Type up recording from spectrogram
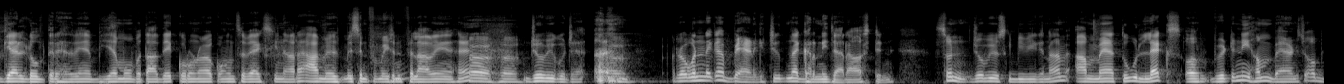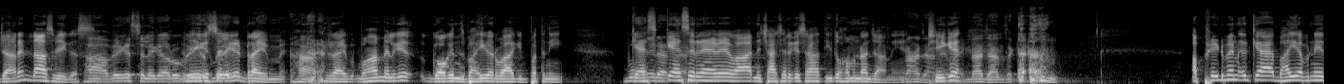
गैल डोलते रह रहे हैं। भैया मुँह बता दे कोरोना का कौन सा वैक्सीन आ रहा है? आप मिस इन्फॉर्मेशन फैलावे हैं जो भी कुछ है। रोगन ने कहा बैंड की चूत मैं घर नहीं जा रहा ऑस्टिन सुन जो भी उसकी बीवी का नाम है अब मैं तू लेक्स और विटनी हम बैंड चो अब जा रहे हैं लास वेगस हाँ वेगस चले गए और वेगस चले गए ड्राइव में। हाँ। ड्राइव वहाँ मिल गए गॉगिन्स भाई और वहाँ की पत्नी। कैसे कैसे रह रहे वहाँ? निशाचर के साथ ही तो हम ना जाने हैं। ठीक है? ना जान सके। अब फ्रीडमैन का क्या है? भाई अपने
